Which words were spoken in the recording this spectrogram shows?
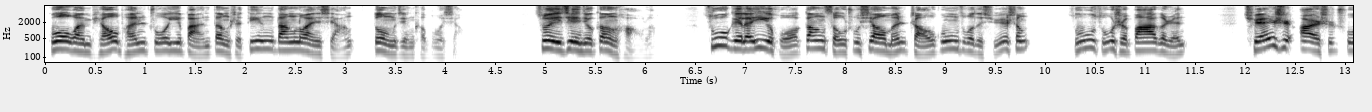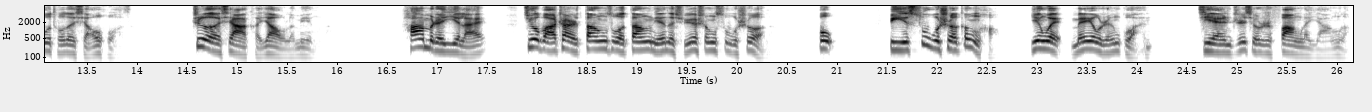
锅碗瓢盆、桌椅板凳是叮当乱响，动静可不小。最近就更好了，租给了一伙刚走出校门找工作的学生，足足是八个人，全是二十出头的小伙子。这下可要了命了，他们这一来。就把这儿当做当年的学生宿舍了，不比宿舍更好，因为没有人管，简直就是放了羊了。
